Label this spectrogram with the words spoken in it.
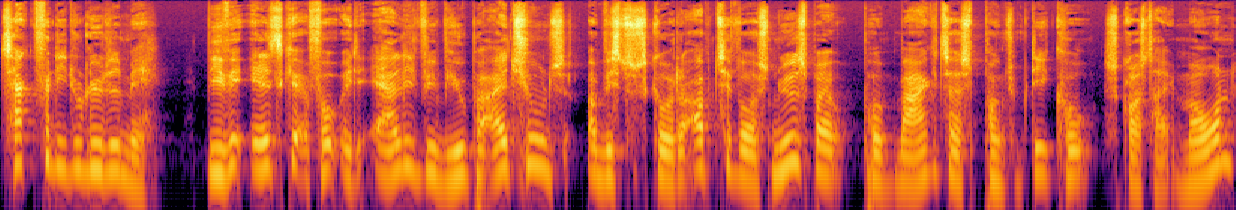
Tak fordi du lyttede med. Vi vil elske at få et ærligt review på iTunes, og hvis du skriver dig op til vores nyhedsbrev på marketers.dk-morgen,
